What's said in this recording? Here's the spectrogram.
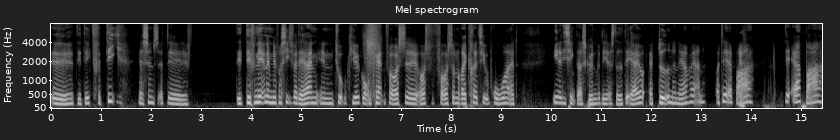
øh, det digt, fordi jeg synes, at det, det definerer nemlig præcis, hvad det er, en, en tur på kirkegården kan for os, øh, også for os sådan rekreative brugere, at en af de ting, der er skønne ved det her sted, det er jo, at døden er nærværende. Og det er bare, ja. det er bare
